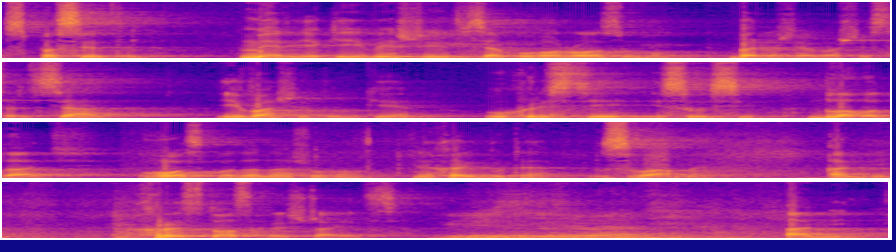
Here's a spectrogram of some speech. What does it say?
Спаситель, мир, який вищий від всякого розуму, береже ваші серця і ваші думки у Христі Ісусі. Благодать Господа нашого нехай буде з вами. Амінь. Христос хрещається. Амінь.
